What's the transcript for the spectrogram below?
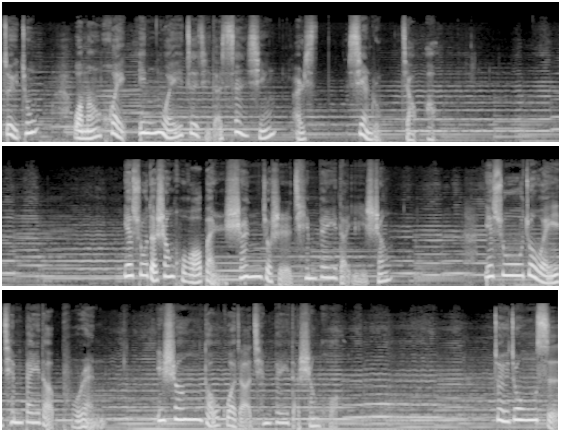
最终我们会因为自己的善行而陷入骄傲。耶稣的生活本身就是谦卑的一生。耶稣作为谦卑的仆人，一生都过着谦卑的生活，最终死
